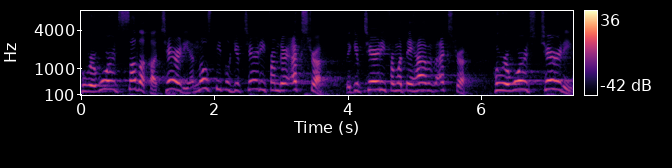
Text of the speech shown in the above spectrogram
who rewards sadaqah, charity. And most people give charity from their extra. They give charity from what they have of extra. Who rewards charity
